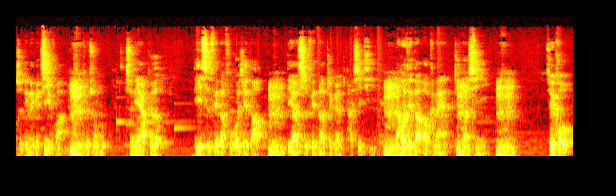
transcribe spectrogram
制定了一个计划，嗯。就从圣地亚哥第一次飞到复活节岛，嗯。第二次飞到这个塔希提，嗯，然后再到奥克兰，再到悉尼，嗯。最后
